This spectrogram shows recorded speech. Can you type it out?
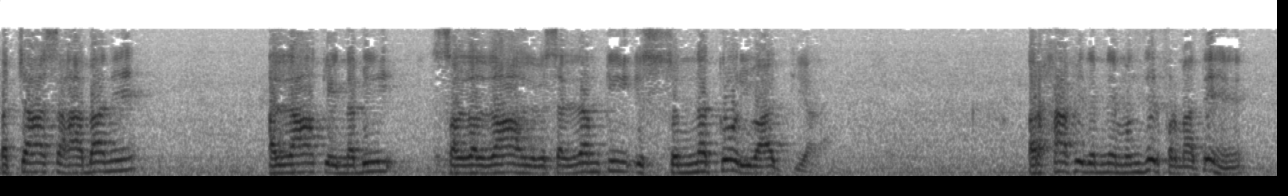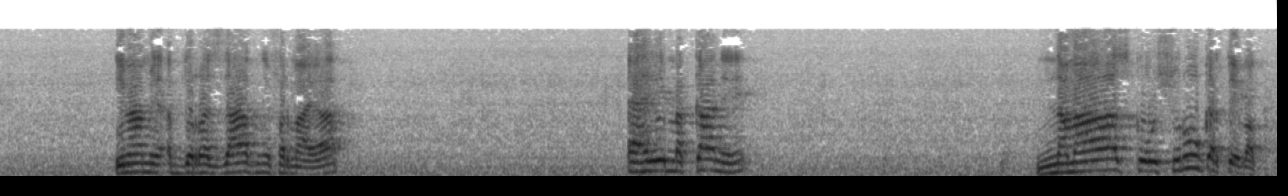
پچاس صحابہ نے اللہ کے نبی صلی اللہ علیہ وسلم کی اس سنت کو روایت کیا۔ اور حافظ ابن منظر فرماتے ہیں، امام عبد الرزاق نے فرمایا، اہل مکہ نے نماز کو شروع کرتے وقت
